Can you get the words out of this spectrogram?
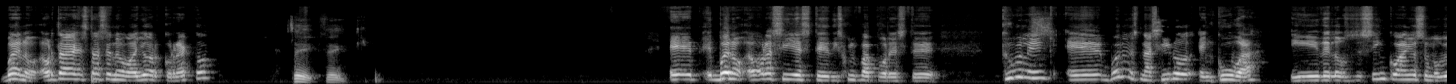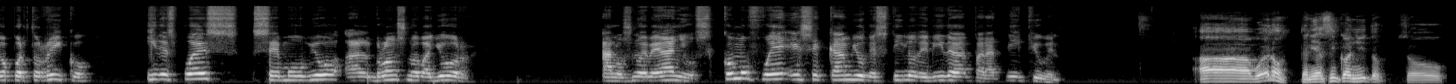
bueno, ahorita estás en Nueva York, ¿correcto? Sí, sí. Eh, eh, bueno, ahora sí, este, disculpa por este, Cuban Link, eh, bueno, es nacido en Cuba y de los cinco años se movió a Puerto Rico y después se movió al Bronx, Nueva York a los nueve años. ¿Cómo fue ese cambio de estilo de vida para ti, Cuban? Ah, bueno, tenía cinco añitos. So,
